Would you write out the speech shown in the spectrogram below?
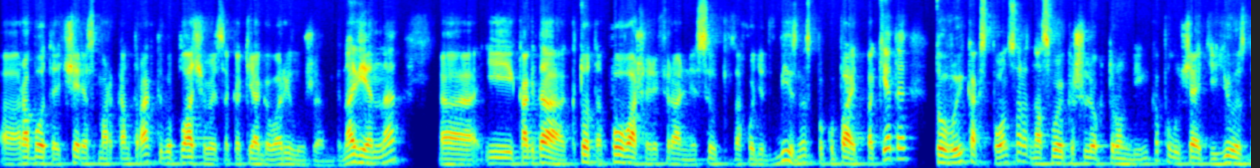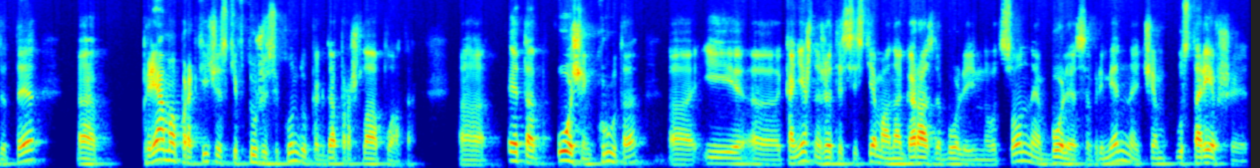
работает через смарт-контракты, выплачивается, как я говорил, уже мгновенно, и когда кто-то по вашей реферальной ссылке заходит в бизнес, покупает пакеты, то вы, как спонсор, на свой кошелек TronLink получаете USDT прямо практически в ту же секунду, когда прошла оплата. Это очень круто, и, э, конечно же, эта система, она гораздо более инновационная, более современная, чем устаревшие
